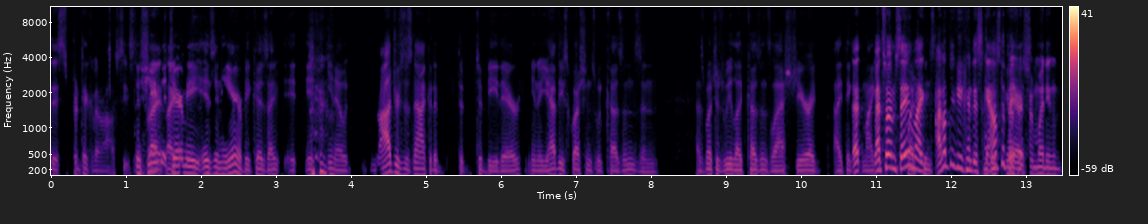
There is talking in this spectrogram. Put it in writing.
this particular offseason. The shame right? that like, Jeremy isn't here because I it, it you know Rodgers is not going to to be there. You know you have these questions with Cousins and as much as we like Cousins last year, I, I think that, that's what I'm saying. Like, I don't think you can discount the Bears from winning.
